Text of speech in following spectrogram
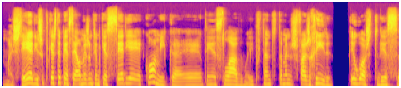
mais sérios, porque esta peça, ao mesmo tempo que é séria, é cómica, é, tem esse lado e, portanto, também nos faz rir. Eu gosto desse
